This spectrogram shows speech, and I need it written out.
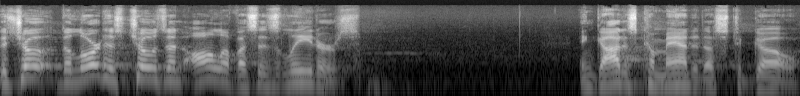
The, cho- the Lord has chosen all of us as leaders, and God has commanded us to go.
